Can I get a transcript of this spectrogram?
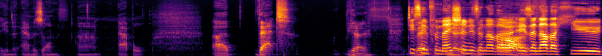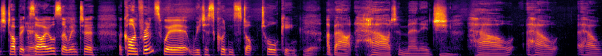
you know, Amazon, um, Apple. Uh, that you know, Disinformation that- is that- another oh. is another huge topic. So I also went to a conference where we just couldn't stop talking Yeah. About how to manage how how how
